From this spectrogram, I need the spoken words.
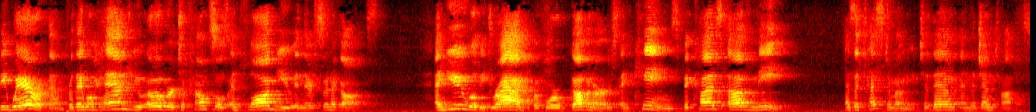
Beware of them, for they will hand you over to councils and flog you in their synagogues. And you will be dragged before governors and kings because of me, as a testimony to them and the Gentiles.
